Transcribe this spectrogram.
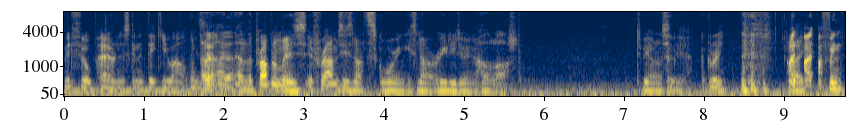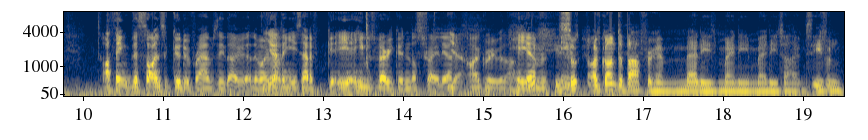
midfield pairing that's going to dig you out? Exactly Uh, and, and the problem is, if Ramsey's not scoring, he's not really doing a whole lot. To be honest with you, Agree. Like- I, I, I think I think the signs are good with Ramsey though at the moment. Yeah. I think he's had a he, he was very good in Australia. yeah, I agree with that. He um he's he- so, I've gone to bat for him many, many, many times, even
